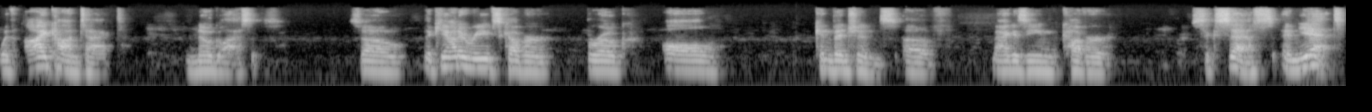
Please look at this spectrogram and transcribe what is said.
with eye contact, no glasses. So the Keanu Reeves cover broke all conventions of magazine cover success, and yet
